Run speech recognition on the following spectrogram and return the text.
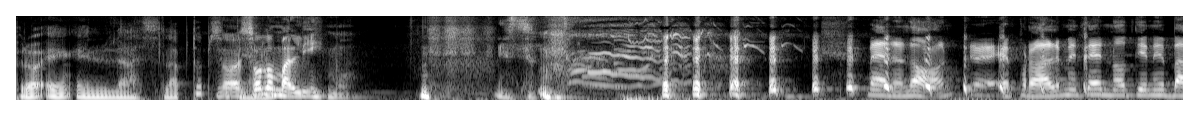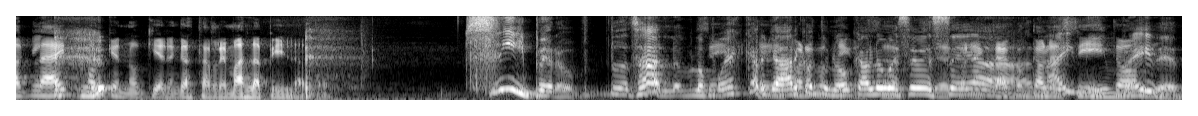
pero en, en las laptops. No, es solo malismo. Eso. bueno, no. eh, probablemente no tiene backlight porque no quieren gastarle más la pila. pues. Sí, pero, o sea, lo, lo Sí, puedes cargar con tu nuevo cable USB-C a Lightning cablecito. braided.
